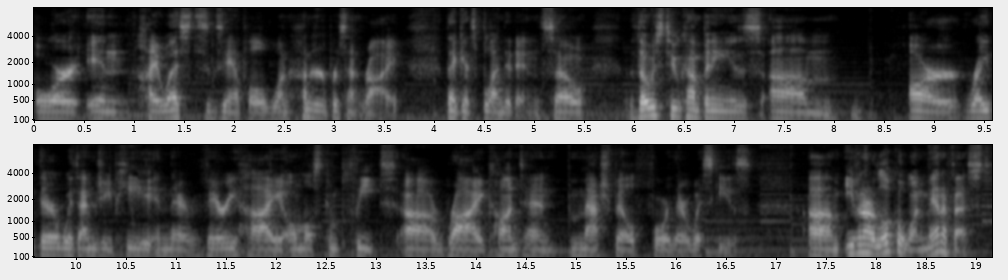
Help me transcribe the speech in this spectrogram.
or in High West's example, 100% rye that gets blended in. So those two companies um, are right there with MGP in their very high, almost complete uh, rye content mash bill for their whiskeys. Um, even our local one, Manifest,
